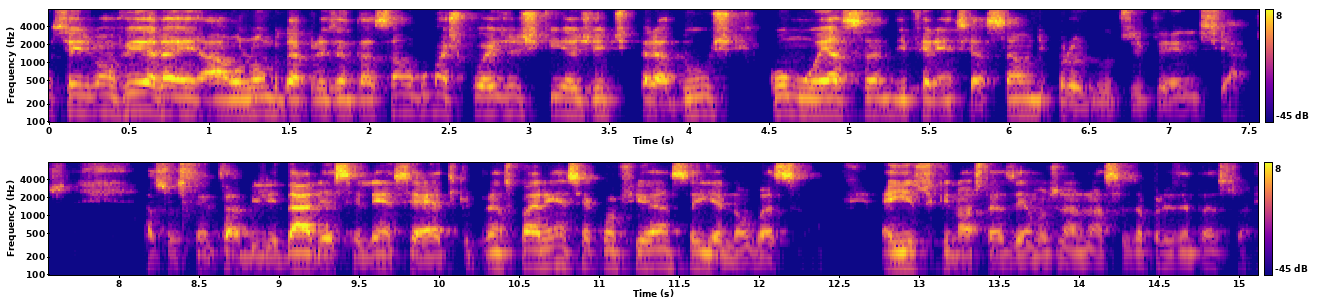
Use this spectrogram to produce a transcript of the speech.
Vocês vão ver eh, ao longo da apresentação algumas coisas que a gente traduz como essa diferenciação de produtos diferenciados a sustentabilidade, a excelência, a ética e transparência, a confiança e a inovação. É isso que nós trazemos nas nossas apresentações.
